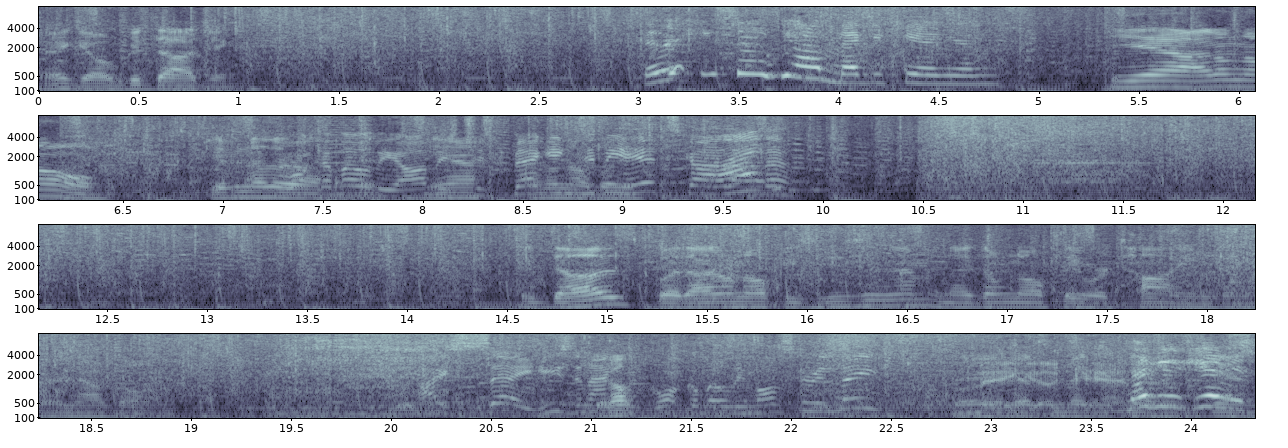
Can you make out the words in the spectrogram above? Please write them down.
There you go. Good dodging. Didn't he say we have mega canyons? Yeah, I don't know. Give you have another? uh, Guacamole arm yeah, is just begging to be hit, Skylander. He does, but I don't know if he's using them, and I don't know if they were timed and they're now gone. I say, he's an angry guacamole monster, isn't he? Mega that's mega cannon. Mega cannons.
